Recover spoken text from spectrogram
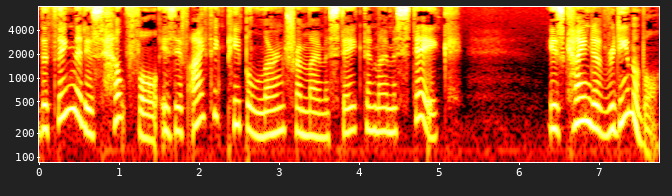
the thing that is helpful is if I think people learn from my mistake, then my mistake is kind of redeemable.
